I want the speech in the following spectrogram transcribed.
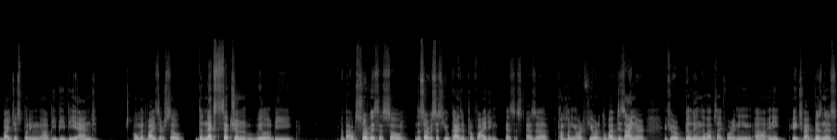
by just putting uh, bbb and HomeAdvisor. So the next section will be about services so the services you guys are providing as as a company or if you're the web designer if you're building the website for any uh, any HVAC business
